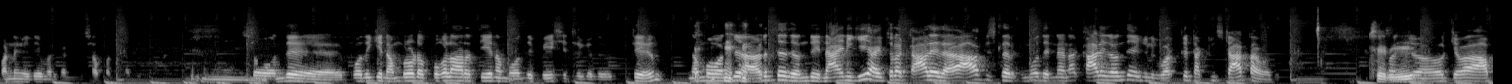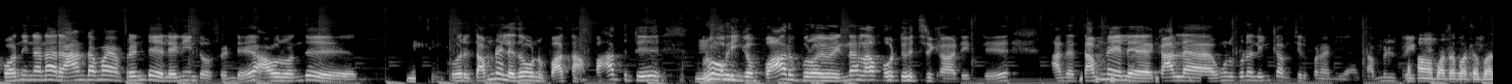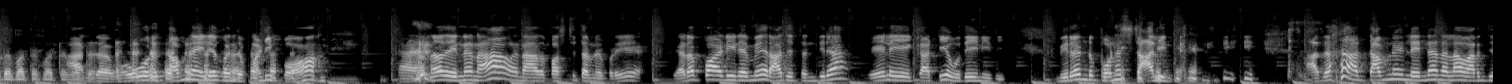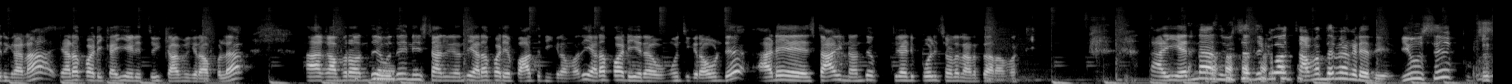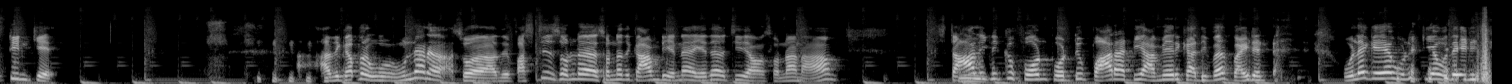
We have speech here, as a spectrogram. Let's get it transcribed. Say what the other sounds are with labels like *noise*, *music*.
பண்ணுங்க இதே மாதிரி கண்டினியூஸா பண்ணுங்க. ஸோ வந்து இப்போதைக்கு நம்மளோட புகழாரத்தையே நம்ம வந்து பேசிட்டு இருக்கிறத விட்டு நம்ம வந்து *laughs* அடுத்தது வந்து நான் இன்னைக்கு ஆக்சுவலா காலையில ஆபீஸ்ல இருக்கும்போது என்னன்னா காலையில வந்து எங்களுக்கு ஒர்க் டக்குன்னு ஸ்டார்ட் ஆகுது. சரி. ஓகேவா? அப்போ வந்து என்னன்னா ரேண்டமா என் ஃப்ரெண்டு லெனின்ற ஒரு ஃப்ரெண்டு அவர் வந்து ஒரு தமிழ்ல ஏதோ ஒண்ணு பார்த்தான். பார்த்துட்டு ப்ரோ இங்க பாரு ப்ரோ இவன் என்னெல்லாம் போட்டு வச்சிருக்கான் அப்படின்ட்டு அந்த தமிழ்ல காலைல உங்களுக்கு கூட லிங்க் அமைச்சிருப்பேன் நீங்க தமிழ் அந்த ஒவ்வொரு தமிழ்லயும் கொஞ்சம் படிப்போம். அதாவது என்னன்னா நான் ஃபர்ஸ்ட் தமிழ் படி எடப்பாடியிடமே ராஜதந்திர வேலையை காட்டிய உதயநிதி. மிரண்டு போன ஸ்டாலின். அதான் தமிழ்ல என்னென்னலாம் வரைஞ்சிருக்கானா எடப்பாடி கையெழு தூக்கி காமிக்கிறாப்புல. அதுக்கப்புறம் வந்து உதயநிதி ஸ்டாலின் வந்து எடப்பாடியை பார்த்து நிக்கிற மாதிரி எடப்பாடி மூஞ்சிக்கு ரவுண்டு. அப்படியே ஸ்டாலின் வந்து பின்னாடி போலீஸோட நடந்து வர மாதிரி என்ன அந்த விஷயத்துக்கும் சம்பந்தமே கிடையாது. வியூஸ் பிப்டீன் கே அதுக்கப்புறம் உன்னான அது ஃபர்ஸ்ட் சொல்ல சொன்னது காமெடி என்ன எதை வச்சு அவன் சொன்னானா ஸ்டாலினுக்கு போன் போட்டு பாராட்டிய அமெரிக்க அதிபர் பைடன். உலகையே உலுக்கிய உதயநிதி.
